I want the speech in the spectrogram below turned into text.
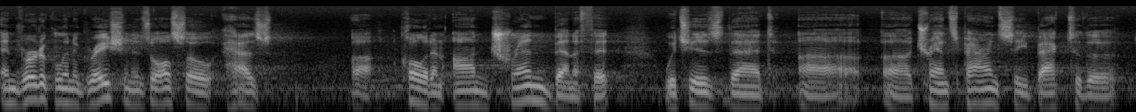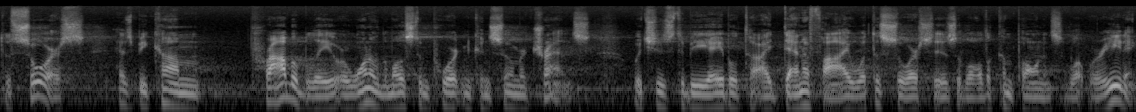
and vertical integration is also has, uh, call it an on-trend benefit, which is that uh, uh, transparency back to the, the source has become probably or one of the most important consumer trends, which is to be able to identify what the source is of all the components of what we're eating.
